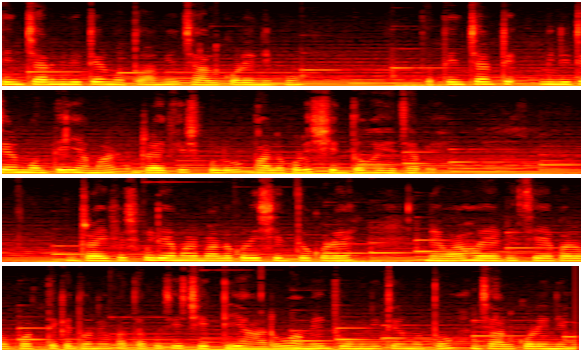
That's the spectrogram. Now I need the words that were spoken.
তিন চার মিনিটের মতো আমি জাল করে নিব। তো তিন চার মিনিটের মধ্যেই আমার ড্রাই ফিশগুলো ভালো করে সিদ্ধ হয়ে যাবে। ড্রাই ফিশগুলি আমার ভালো করে সিদ্ধ করে নেওয়া হয়ে গেছে। এবার ওপর থেকে ধনে পাতা কুচি ছিটিয়ে আরও আমি দু মিনিটের মতো জাল করে নিব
